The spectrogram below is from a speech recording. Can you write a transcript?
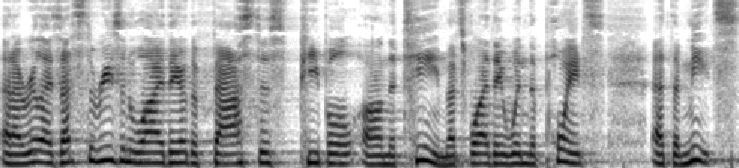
And I realized that's the reason why they are the fastest people on the team. That's why they win the points at the meets.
